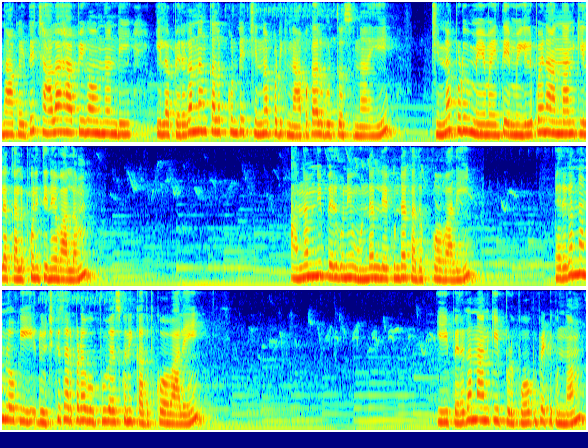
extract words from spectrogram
నాకైతే చాలా హ్యాపీగా ఉందండి. ఇలా పెరగన్నం కలుపుకుంటే చిన్నప్పటికి జ్ఞాపకాలు గుర్తొస్తున్నాయి. చిన్నప్పుడు మేమైతే మిగిలిపోయిన అన్నానికి ఇలా కలుపుకొని తినేవాళ్ళం. అన్నంని పెరుగుని ఉండలు లేకుండా కదుపుకోవాలి. పెరగన్నంలోకి రుచికి సరిపడా ఉప్పు వేసుకొని కదుపుకోవాలి. ఈ పెరగన్నానికి ఇప్పుడు పోపు పెట్టుకుందాం.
